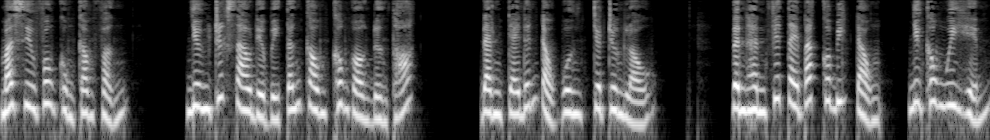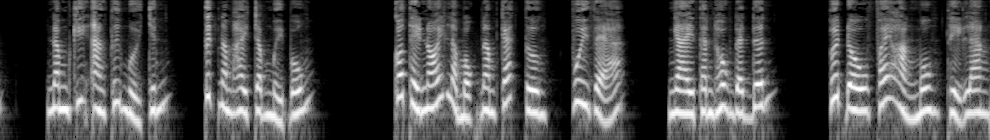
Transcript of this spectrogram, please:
Mã Siêu vô cùng căm phẫn, nhưng trước sau đều bị tấn công không còn đường thoát. Đành chạy đến đầu quân cho Trương Lỗ. Tình hình phía Tây Bắc có biến động, nhưng không nguy hiểm. Năm Kiến An thứ 19, tức năm 214. Có thể nói là một năm cát tương, vui vẻ, Ngày thành hôn đã đến, hứa đô phái hoàng môn thị lan,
